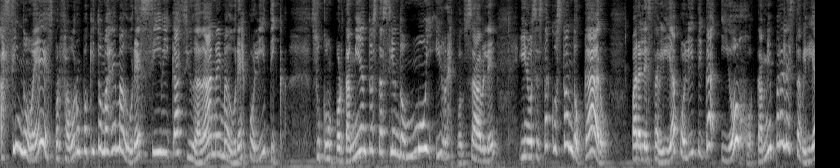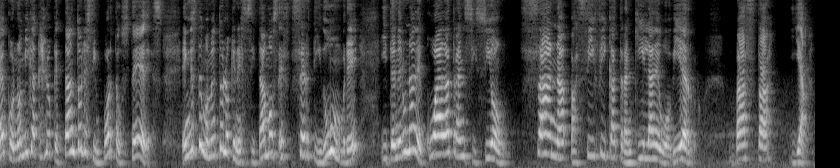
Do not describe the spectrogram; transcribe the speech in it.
Así no es. Por favor, un poquito más de madurez cívica, ciudadana y madurez política. Su comportamiento está siendo muy irresponsable y nos está costando caro para la estabilidad política y, ojo, también para la estabilidad económica, que es lo que tanto les importa a ustedes. En este momento lo que necesitamos es certidumbre y tener una adecuada transición sana, pacífica, tranquila de gobierno. Basta ya.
